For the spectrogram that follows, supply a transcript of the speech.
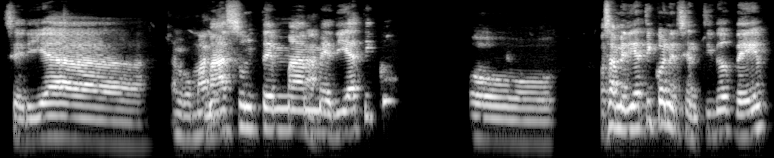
¿Sería ¿Algo mal? más un tema Ah. mediático? O, o sea, mediático en el sentido de,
